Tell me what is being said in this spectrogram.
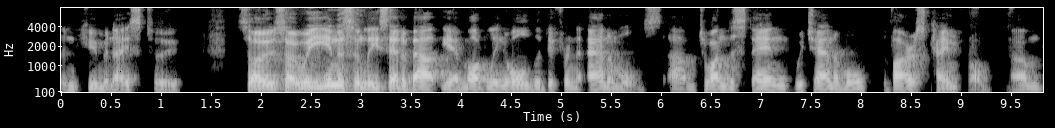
than human ACE2. So, so we innocently set about yeah modeling all the different animals um, to understand which animal the virus came from. Um,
